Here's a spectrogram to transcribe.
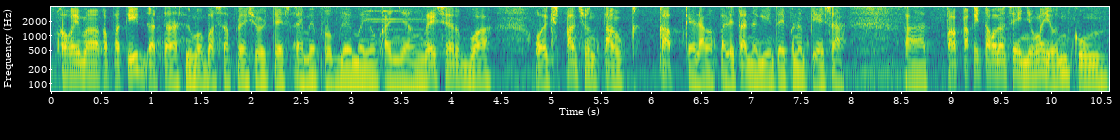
Okay mga kapatid at na lumabas sa pressure test ay may problema yung kanyang reservoir o expansion tank cap. Kailangan palitan. Naghihintay pa ng pyesa. At papakita ko lang sa inyo ngayon kung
